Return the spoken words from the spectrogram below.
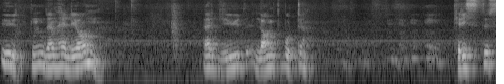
Uten Den hellige ånd er Gud langt borte. Kristus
